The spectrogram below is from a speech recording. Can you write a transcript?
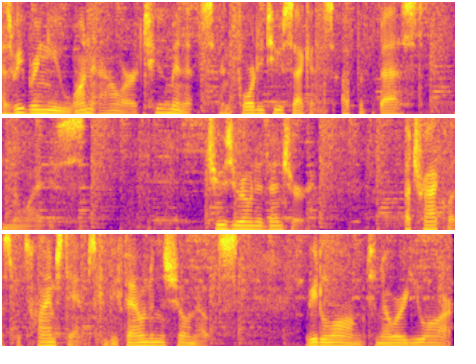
as we bring you 1 hour, 2 minutes, and 42 seconds of the best noise. Choose your own adventure. A track list with timestamps can be found in the show notes. Read along to know where you are.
